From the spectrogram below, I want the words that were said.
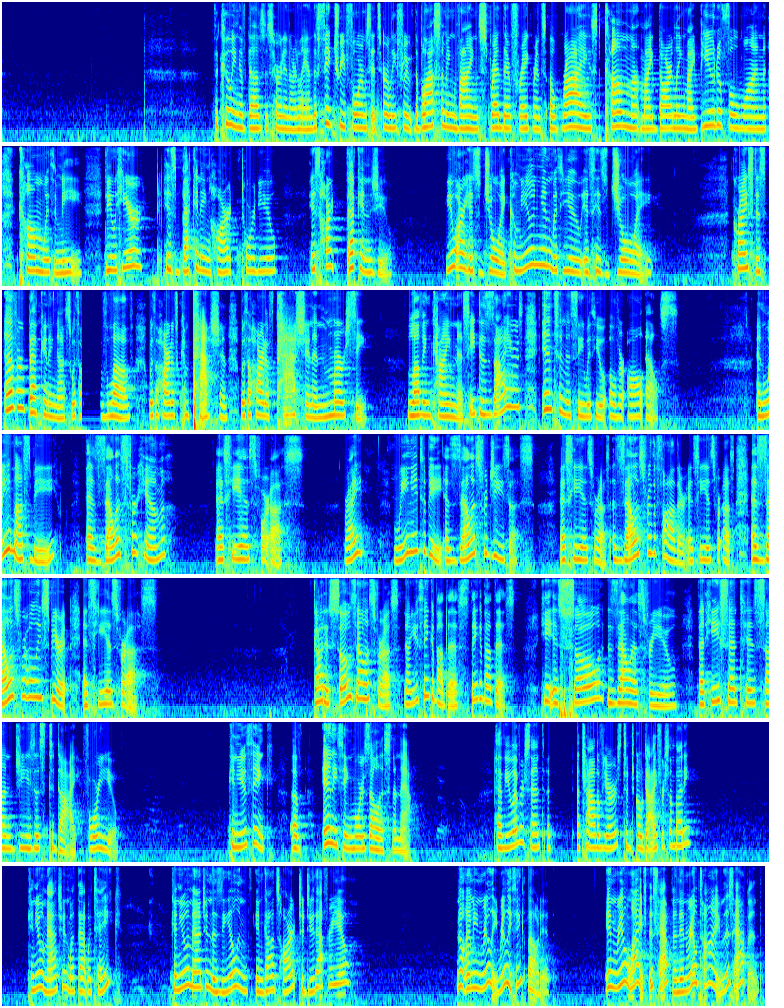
The cooing of doves is heard in our land. The fig tree forms its early fruit. The blossoming vines spread their fragrance. Arise, come, my darling, my beautiful one, come with me. Do you hear his beckoning heart toward you? His heart beckons you. You are his joy. Communion with you is his joy. Christ is ever beckoning us with a heart of love, with a heart of compassion, with a heart of passion and mercy, loving kindness. He desires intimacy with you over all else. And we must be as zealous for Him as He is for us, right? We need to be as zealous for Jesus as he is for us, as zealous for the Father as he is for us, as zealous for Holy Spirit as he is for us. God is so zealous for us. Now you think about this. Think about this. He is so zealous for you that he sent his son Jesus to die for you. Can you think of anything more zealous than that? Have you ever sent a, a child of yours to go die for somebody? Can you imagine what that would take? Can you imagine the zeal in, in God's heart to do that for you? No, I mean, really, really think about it. In real life, this happened. In real time, this happened.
